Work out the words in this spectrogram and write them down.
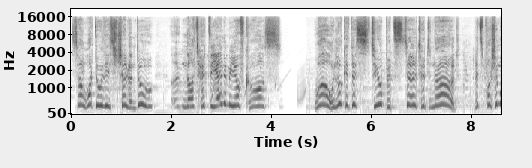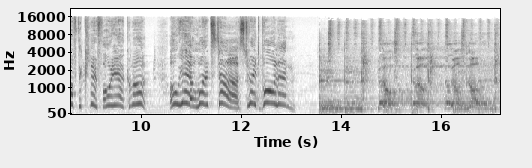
So, what do these children do? Uh, not hit the enemy, of course. Whoa, look at this stupid, stilted nerd. Let's push him off the cliff. Oh, yeah, come on. Oh, yeah, world star, straight ballin'. Go, go, go, go, go,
